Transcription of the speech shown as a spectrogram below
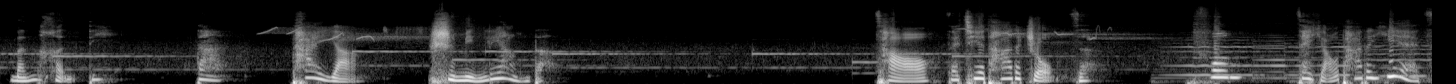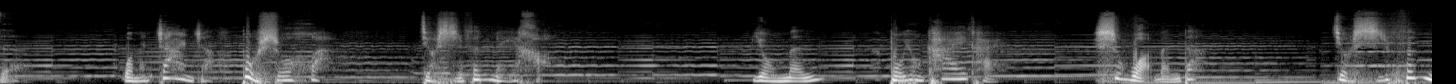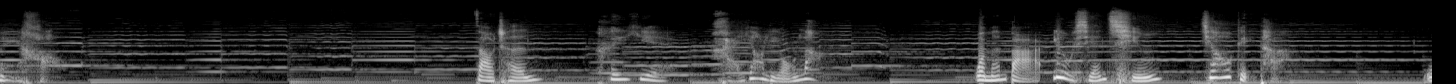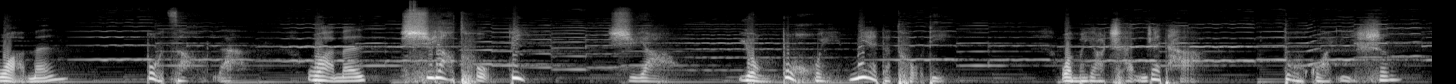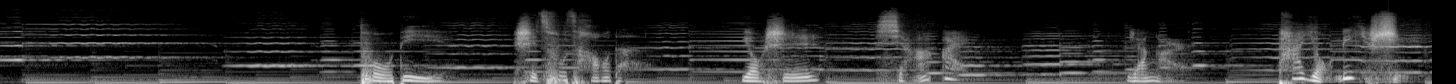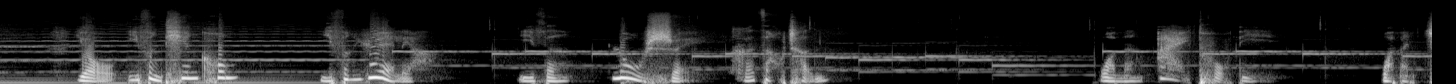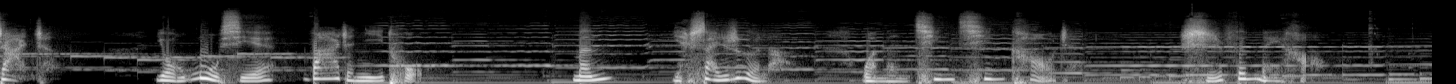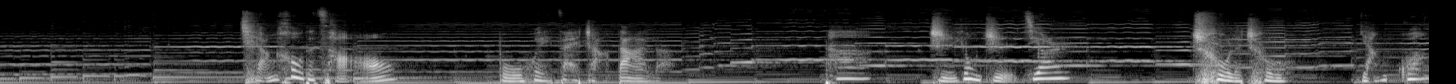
门很低，但太阳是明亮的。草在结它的种子，风在摇它的叶子。我们站着不说话，就十分美好。有门不用开开，是我们的，就十分美好。早晨，黑夜还要流浪，我们把六弦琴交给他，我们不走了。我们需要土地，需要永不毁灭的土地。我们要乘着它度过一生。土地是粗糙的，有时狭隘，然而它有历史，有一份天空，一份月亮。一份露水和早晨，我们爱土地。我们站着，用木鞋挖着泥土。门也晒热了，我们轻轻靠着，十分美好。墙后的草。不会再长大了，他只用指尖儿触了触阳光。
